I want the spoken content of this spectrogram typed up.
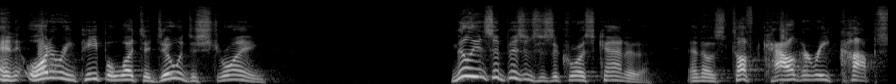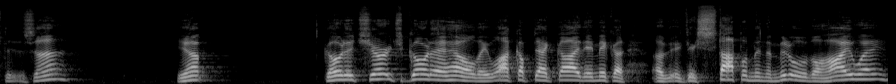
and ordering people what to do and destroying millions of businesses across Canada. And those tough Calgary copsters, huh? Yep. Go to church, go to hell. They lock up that guy, they make a, a they stop him in the middle of the highway.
